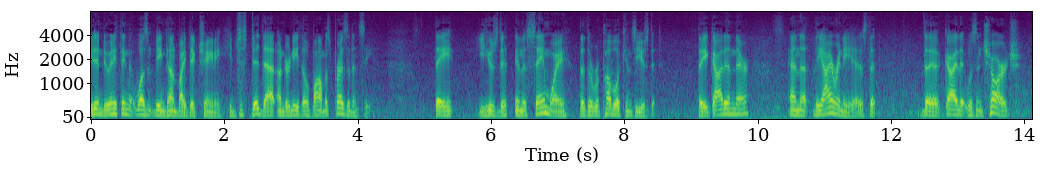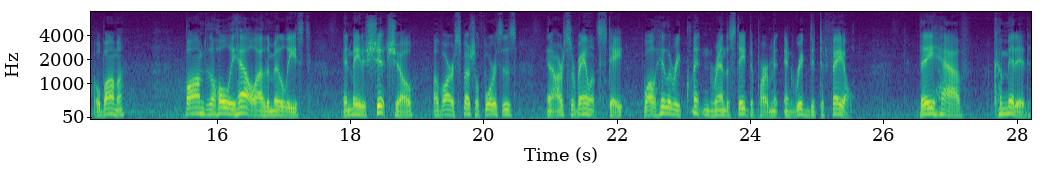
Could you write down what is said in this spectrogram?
He didn't do anything that wasn't being done by Dick Cheney. He just did that underneath Obama's presidency. They used it in the same way that the Republicans used it. They got in there, and the, the irony is that the guy that was in charge, Obama, bombed the holy hell out of the Middle East and made a shit show of our special forces and our surveillance state while Hillary Clinton ran the State Department and rigged it to fail. They have committed.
